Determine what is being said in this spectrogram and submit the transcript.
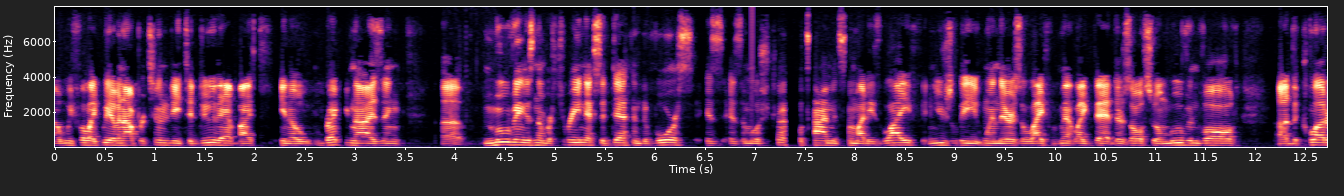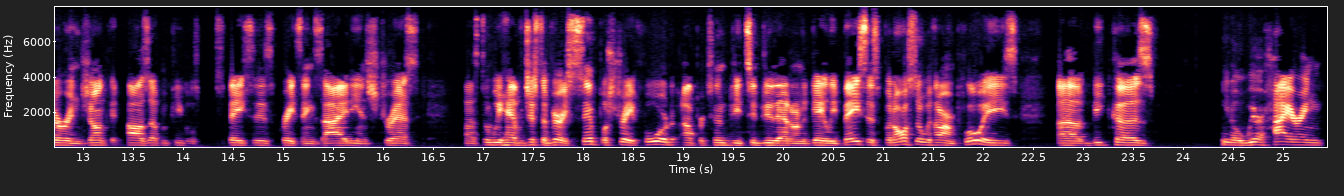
uh, we feel like we have an opportunity to do that by, you know, recognizing uh, moving is number three next to death and divorce is, is the most stressful time in somebody's life. And usually when there's a life event like that, there's also a move involved. Uh, the clutter and junk that piles up in people's spaces creates anxiety and stress. Uh, so we have just a very simple, straightforward opportunity to do that on a daily basis, but also with our employees uh, because you know we're hiring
